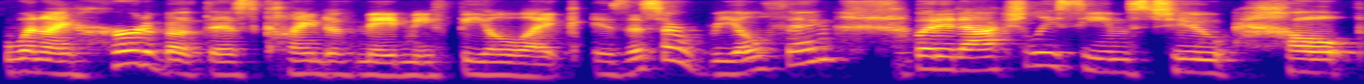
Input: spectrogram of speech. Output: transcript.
when I heard about this, this kind of made me feel like, is this a real thing? But it actually seems to help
